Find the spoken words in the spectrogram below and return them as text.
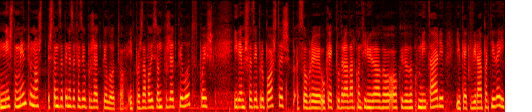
Neste momento, nós estamos apenas a fazer o projeto piloto e depois da avaliação do projeto piloto, depois iremos fazer propostas sobre o que é que poderá dar continuidade ao, ao cuidador comunitário e o que é que virá a partir daí.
